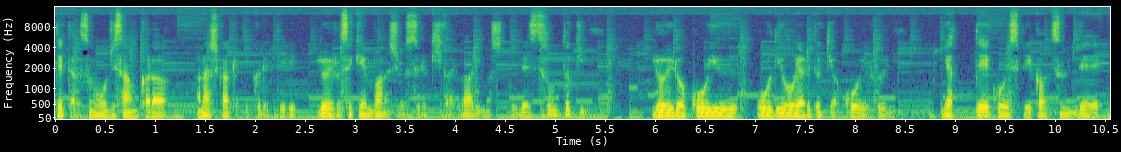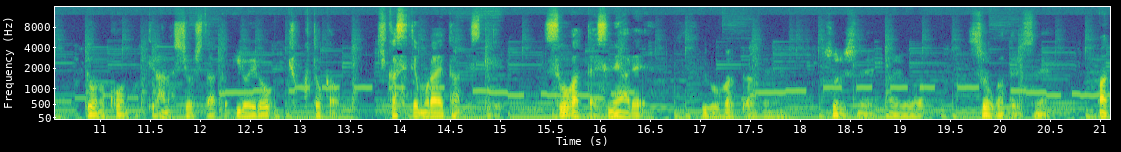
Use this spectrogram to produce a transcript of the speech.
出たらそのおじさんから話しかけてくれて、いろいろ世間話をする機会がありまして、で、その時に、いろいろこういうオーディオをやるときはこういう風にやって、こういうスピーカーを積んで、どうのこうのっていう話をした後、いろいろ曲とかを聴かせてもらえたんですけど、すごかったですね、あれ。すごかったね。そうですね。あれは、すごかったですね。まあ、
